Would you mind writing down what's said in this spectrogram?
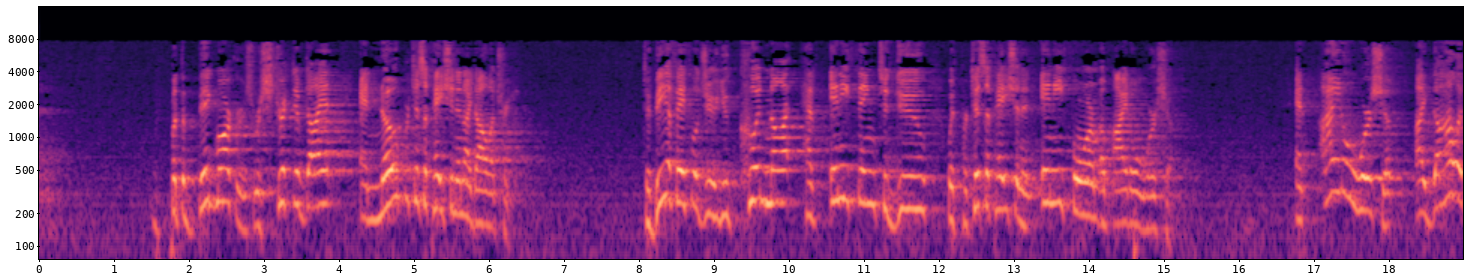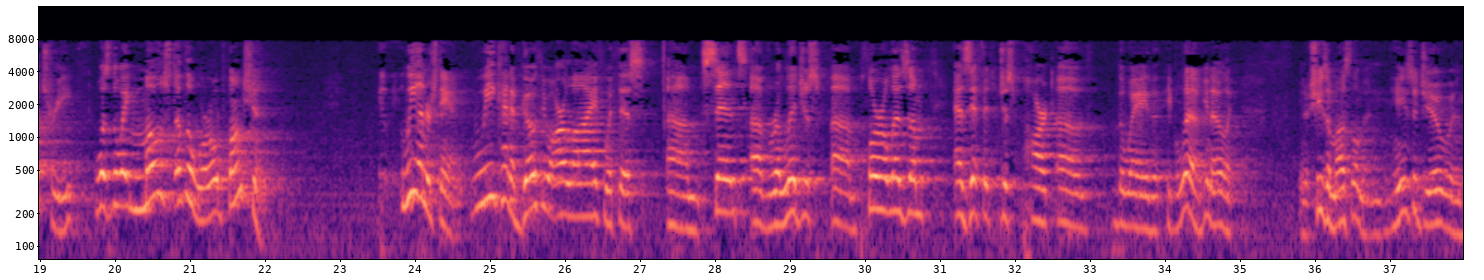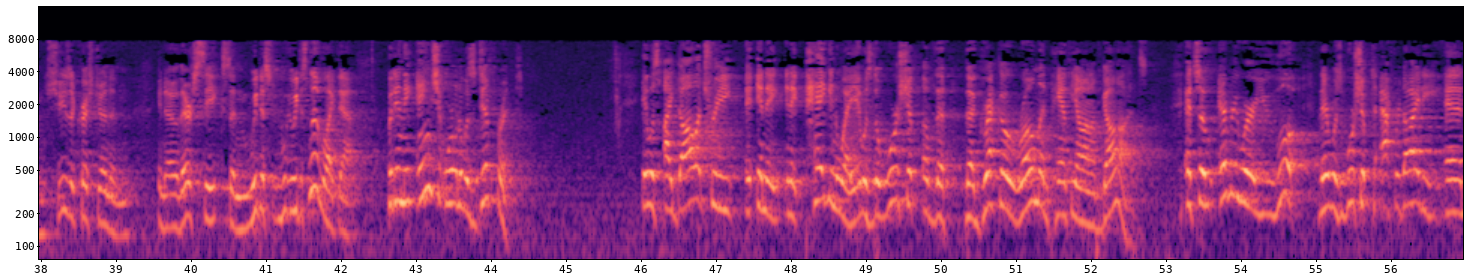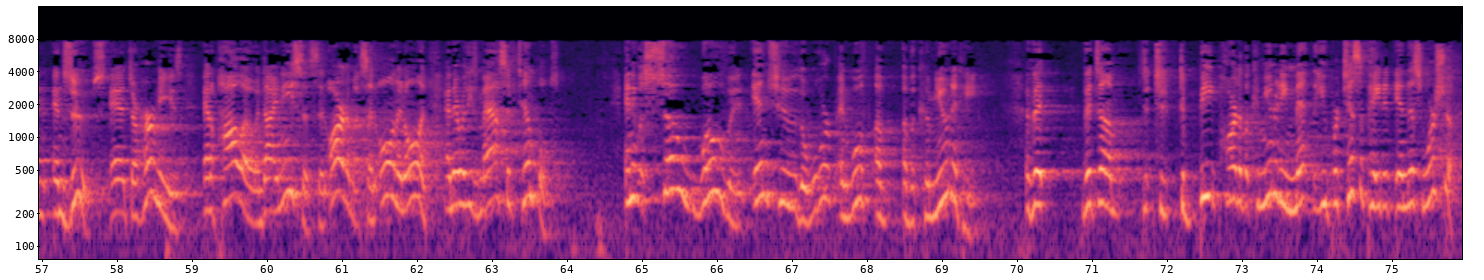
but the big markers, restrictive diet and no participation in idolatry. To be a faithful Jew, you could not have anything to do with participation in any form of idol worship. And idol worship, idolatry, was the way most of the world functioned. We understand. We kind of go through our life with this um, sense of religious um, pluralism as if it's just part of the way that people live. You know, like, you know, she's a Muslim and he's a Jew and she's a Christian and, you know, they're Sikhs and we just, we just live like that. But in the ancient world, it was different. It was idolatry in a, in a pagan way. It was the worship of the, the Greco-Roman pantheon of gods. And so everywhere you looked, there was worship to Aphrodite and, and Zeus, and to Hermes, and Apollo, and Dionysus, and Artemis, and on and on. And there were these massive temples. And it was so woven into the warp and woof of, of a community that, that um, to, to be part of a community meant that you participated in this worship.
